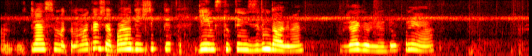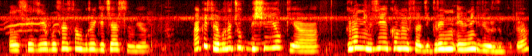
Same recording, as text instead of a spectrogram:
Yani yüklensin bakalım. Arkadaşlar bayağı değişikti. Games Türk'ten izledim daha demin. Güzel görünüyordu. Bu ne ya? LSC'ye basarsan buraya geçersin diyor. Arkadaşlar burada çok bir şey yok ya. Granny bizi yakalıyor sadece. Granny'nin evine gidiyoruz burada.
